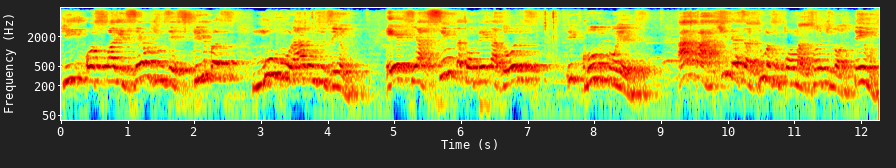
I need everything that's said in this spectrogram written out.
que os fariseus e os escribas murmuravam dizendo: Esse assenta com pecadores e come com eles. A partir dessas duas informações que nós temos,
